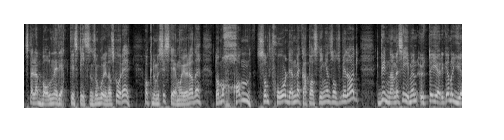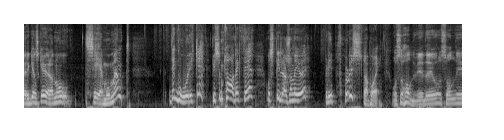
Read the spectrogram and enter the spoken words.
spiller ballen rett i spissen som går inn og skårer. Har ikke noe med systemet å gjøre det. Da må han som får den møkkapasningen, sånn som i dag, begynne med Simen, ut til Jørgen, og Jørgen skal gjøre noe C-moment. Det går ikke! Hvis de tar vekk det, og spiller som vi gjør, blir flust av poeng. Og så hadde vi det jo sånn i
